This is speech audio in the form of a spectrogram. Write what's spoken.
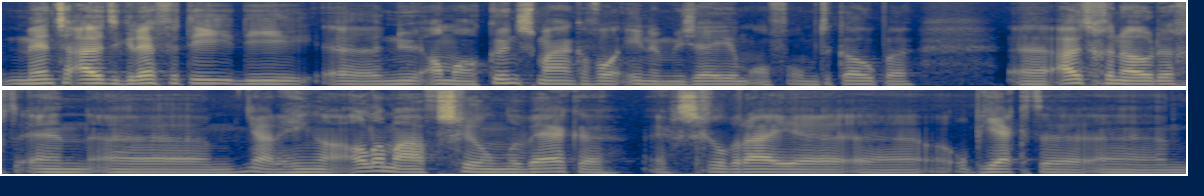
mensen uit de graffiti die nu allemaal kunst maken voor in een museum of om te kopen, uitgenodigd. En ehm, ja, er hingen allemaal verschillende werken, echt schilderijen, objecten, ehm,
